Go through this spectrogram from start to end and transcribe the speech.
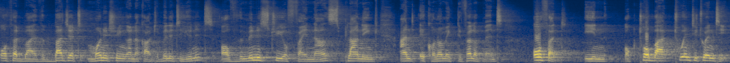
authored by the Budget Monitoring and Accountability Unit of the Ministry of Finance, Planning and Economic Development, authored in October 2020,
